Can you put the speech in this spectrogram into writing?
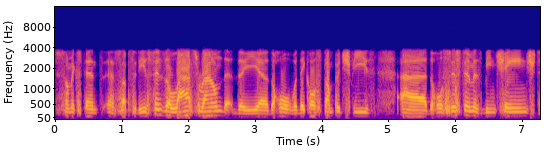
to some extent uh, subsidies. Since the last round, the uh, the whole what they call stumpage fees, uh, the whole system has been changed,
